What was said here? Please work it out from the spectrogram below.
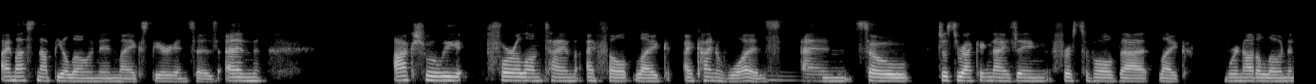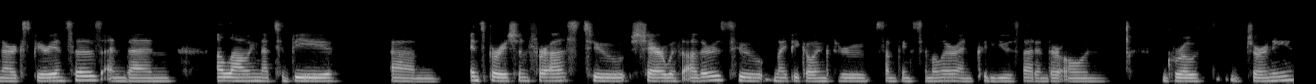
I must not be alone in my experiences. And actually, for a long time, I felt like I kind of was. Mm. And so, just recognizing, first of all, that like we're not alone in our experiences, and then allowing that to be um, inspiration for us to share with others who might be going through something similar and could use that in their own growth journey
